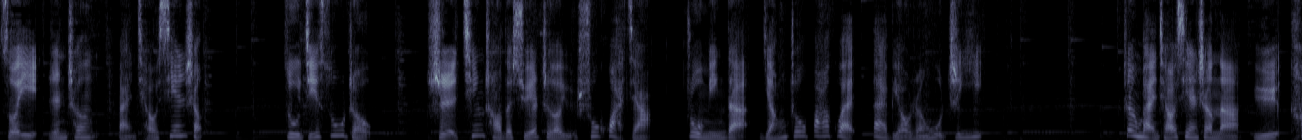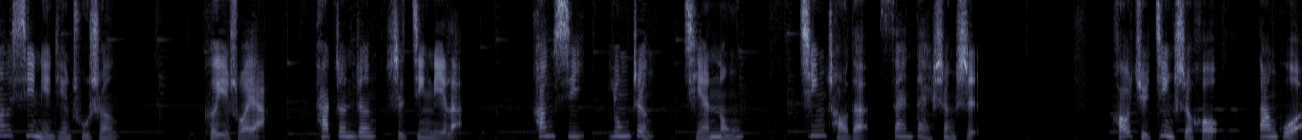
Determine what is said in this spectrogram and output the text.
所以人称板桥先生。祖籍苏州，是清朝的学者与书画家，著名的扬州八怪代表人物之一。郑板桥先生呢，于康熙年间出生，可以说呀，他真正是经历了。康熙、雍正、乾隆，清朝的三代盛世。考取进士后，当过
